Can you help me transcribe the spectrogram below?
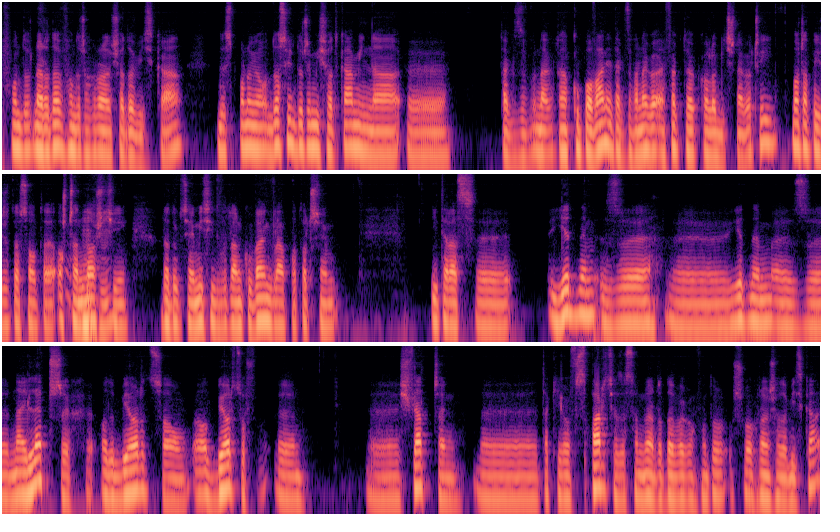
Fundusz, Narodowy Fundusz Ochrony Środowiska dysponują dosyć dużymi środkami na, y, tak, na, na kupowanie tak zwanego efektu ekologicznego, czyli można powiedzieć, że to są te oszczędności, mhm. redukcja emisji dwutlenku węgla potocznie. I teraz y, jednym z, y, jednym z najlepszych odbiorcą, odbiorców świadczeń takiego wsparcia ze strony Narodowego Funduszu Ochrony Środowiska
